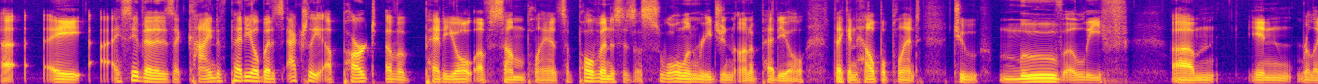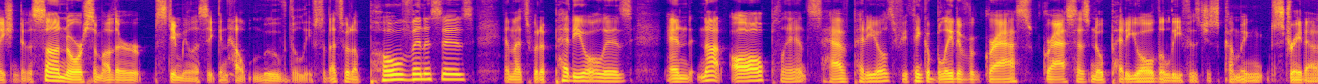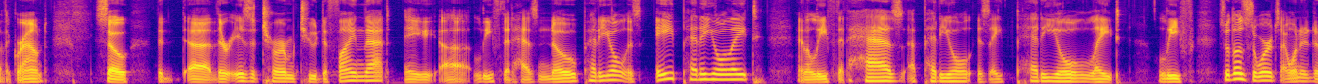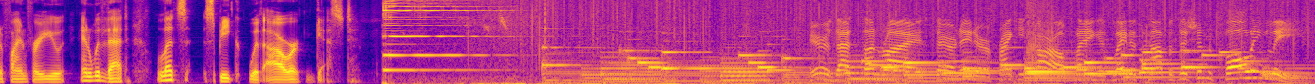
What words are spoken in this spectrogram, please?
uh, a, I say that it is a kind of petiole, but it's actually a part of a petiole of some plants. A pulvinus is a swollen region on a petiole that can help a plant to move a leaf. Um, in relation to the sun or some other stimulus, it can help move the leaf. So that's what a pulvinus is, and that's what a petiole is. And not all plants have petioles. If you think a blade of a grass, grass has no petiole, the leaf is just coming straight out of the ground. So the, uh, there is a term to define that. A uh, leaf that has no petiole is apetiolate, and a leaf that has a petiole is a petiolate leaf. So those are the words I wanted to define for you. And with that, let's speak with our guest. Here's that sunrise serenader, Frankie Carle, playing his latest composition, Falling Leaves.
